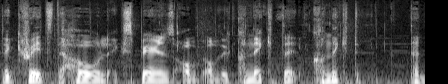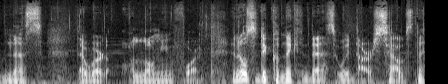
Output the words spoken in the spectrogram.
That creates the whole experience of, of the connected connected connectedness that we're all longing for. And also the connectedness with ourselves, the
